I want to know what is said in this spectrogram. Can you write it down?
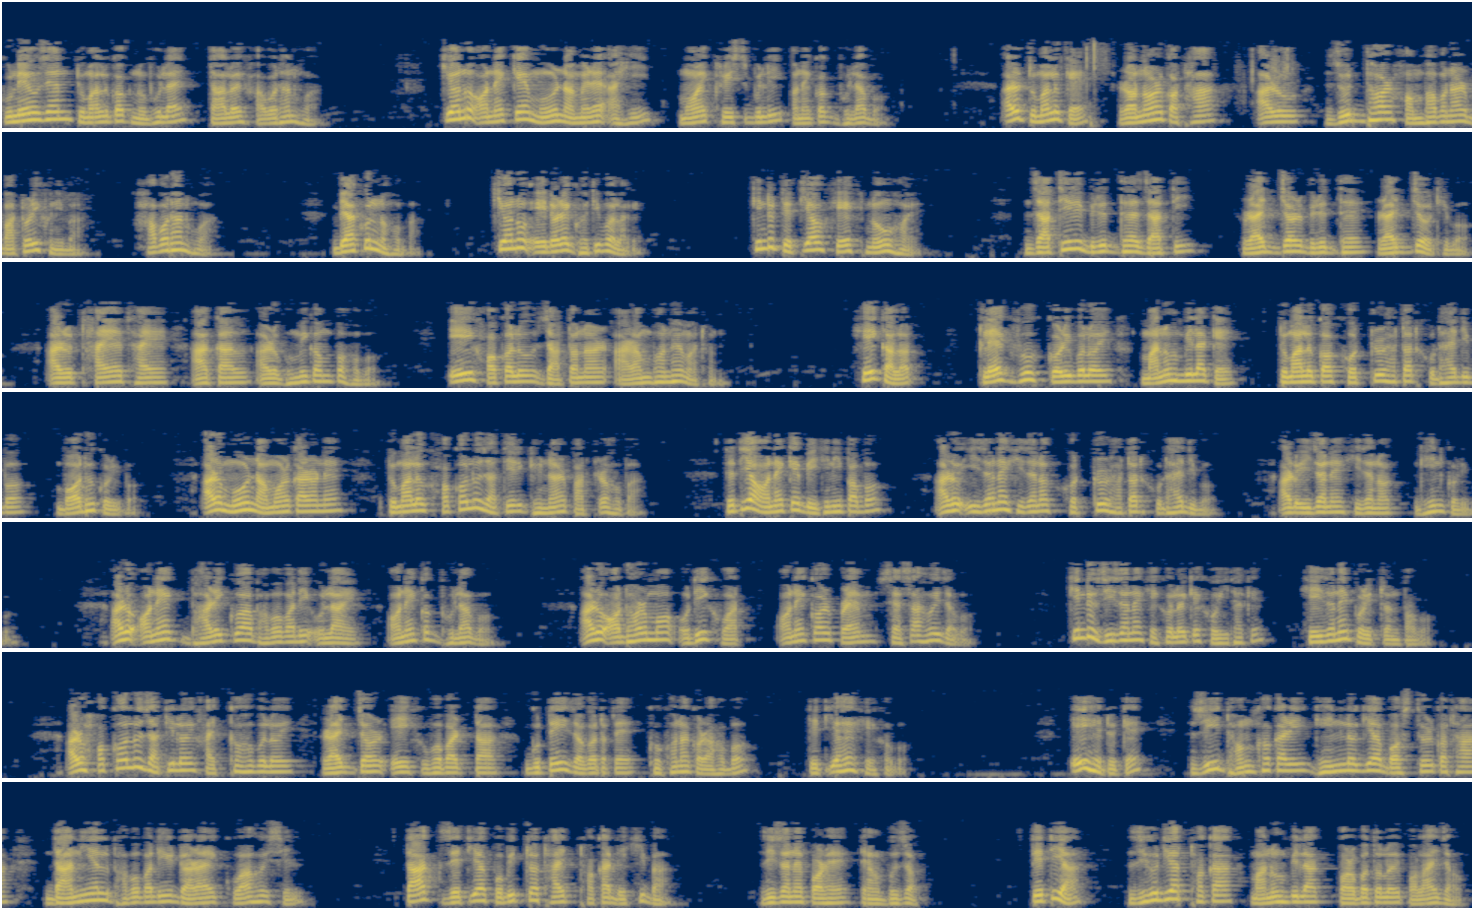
কোনেও যেন তোমালোকক নুভুলাই তালৈ সাৱধান হোৱা। কিয়নো অনেকে মোৰ নামেৰে আহি মই খ্ৰীষ্ট বুলি অনেকক ভুলাব। আৰু তোমালোকে ৰণৰ কথা আৰু যুদ্ধৰ সম্ভাৱনাৰ বাতৰি শুনিবা। সাৱধান হোৱা। ব্যাকুল নহবা। কিয়নো এইদৰে ঘটিব লাগে। কিন্তু তেতিয়াও শেষ নৌ হয়। জাতিৰ বিৰুদ্ধে জাতি ৰাজ্যৰ বিৰুদ্ধে ৰাজ্য উঠিব আৰু ঠায়ে ঠায়ে আকাল আৰু ভূমিকম্প হব। এই সকলো যাতনাৰ আৰম্ভণহে মাথোন। সেই কালত ক্লেশ ভোগ কৰিবলৈ মানুহবিলাকে তোমালোকক শত্ৰুৰ হাতত সোধাই দিব বধো কৰিব আৰু মোৰ নামৰ কাৰণে তোমালোক সকলো জাতিৰ ঘৃণাৰ পাত্ৰ হবা। তেতিয়া অনেকে বিঘিনি পাব আৰু ইজনে সিজনক শত্ৰুৰ হাতত সোধাই দিব আৰু ইজনে সিজনক ঘীন কৰিব। আৰু অনেক ভাৰিকোৱা ভাৱবাদী ওলাই অনেকক ভুলাব আৰু অধৰ্ম অধিক হোৱাত অনেকৰ প্ৰেম চেঁচা হৈ যাব। কিন্তু যিজনে শেষলৈকে সহি থাকে সেইজনেই পৰিত্ৰাণ পাব। আৰু সকলো জাতিলৈ সাক্ষ্য হবলৈ ৰাজ্যৰ এই শুভবাৰ্তা গোটেই জগততে ঘোষণা কৰা হব তেতিয়াহে শেষ হব। এই হেতুকে যি ধ্বংসকাৰী ঘীনলগীয়া বস্তুৰ কথা দানিয়েল ভাৱবাদীৰ দ্বাৰাই কোৱা হৈছিল তাক যেতিয়া পবিত্ৰ ঠাইত থকা দেখিবা যিজনে পঢ়ে তেওঁ বুজক। তেতিয়া যিহুদিয়াত থকা মানুহবিলাক পৰ্বতলৈ পলাই যাওক।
